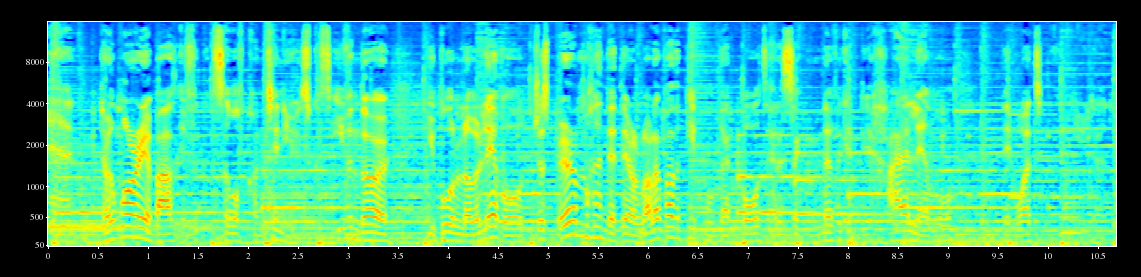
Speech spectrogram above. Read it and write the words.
And don't worry about if off continues, because even though you bought a lower level, just bear in mind that there are a lot of other people that bought at a significantly higher level than what you did.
